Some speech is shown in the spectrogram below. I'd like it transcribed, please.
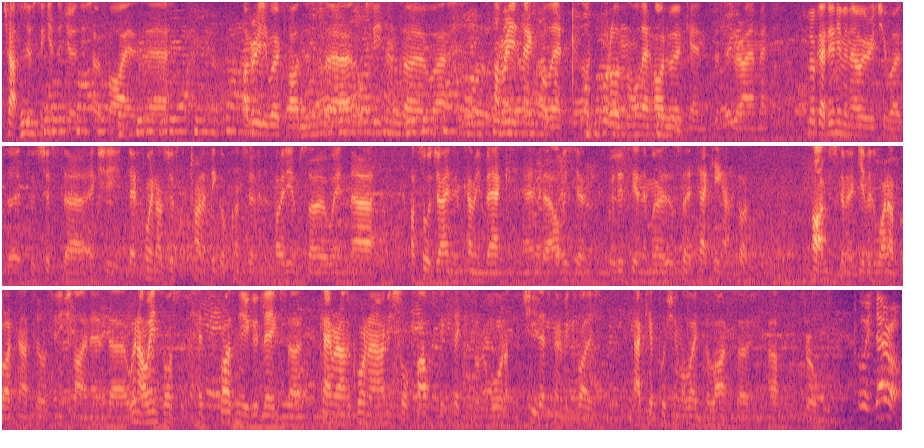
chuffed just to get the jersey so far. And uh, I've really worked hard this uh, off season, so uh, I'm really thankful that I put on all that hard work, and this is where I am at. Look, I didn't even know where Richie was. it was just actually at that point. I was just trying to think of conserving the podium. So when I saw Jane and coming back, and obviously and Lucy and them were also attacking, I thought. Oh, I'm just going to give it what I've got now till the finish line. And uh, when I went, I had surprisingly a good leg. So came around the corner, I only saw five or six seconds on the board. I thought, gee, that's going to be close. I kept pushing all the way to the line, so uh, thrilled. Oi, Daryl.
